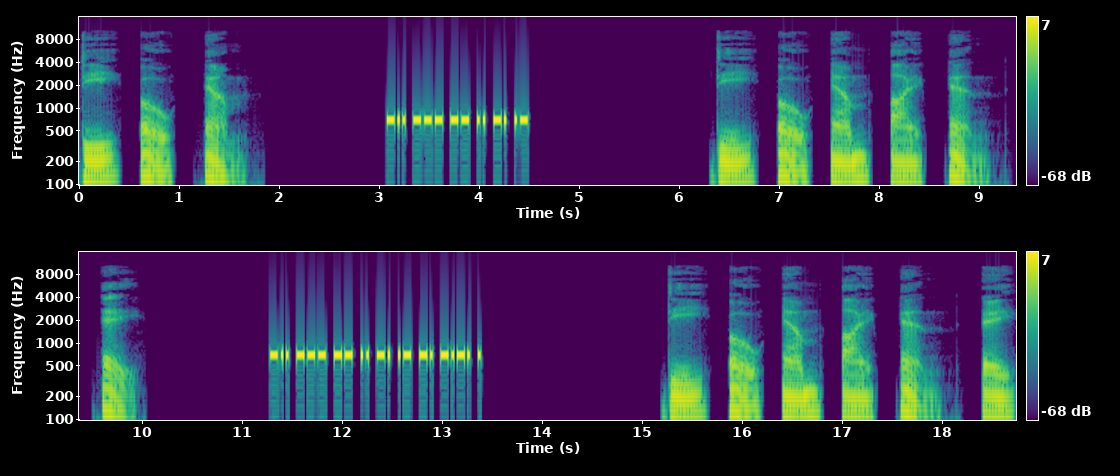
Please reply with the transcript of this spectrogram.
D O M. D O M I N A. D O M I N A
